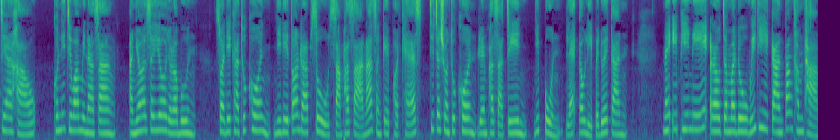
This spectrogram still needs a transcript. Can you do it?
เจียขาวคนนิจิวามินาซัง อันยอเซโยยรบุญ สวัสดีค่ะทุกคน ยินดีต้อนรับสู่ 3 ภาษาน่าสังเกตพอดแคสต์ ที่จะชวนทุกคนเรียนภาษาจีน ญี่ปุ่น และเกาหลีไปด้วยกัน ในอีพีนี้เราจะมาดูวิธีการตั้งคำถาม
